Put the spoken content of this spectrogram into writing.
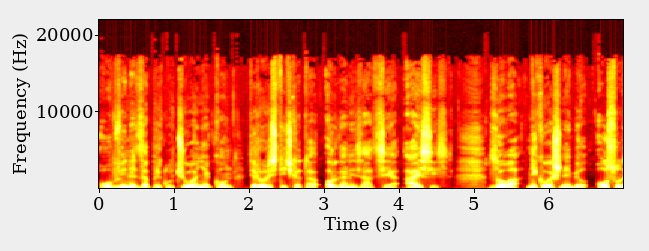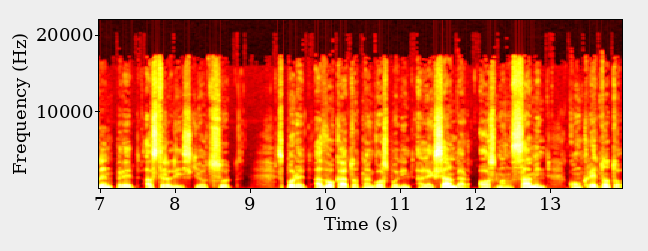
обвинет за приклучување кон терористичката организација ISIS. За ова никогаш не бил осуден пред австралискиот суд. Според адвокатот на господин Александар Осман Самин, конкретното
